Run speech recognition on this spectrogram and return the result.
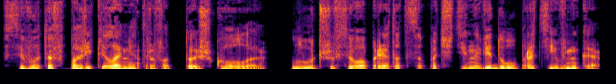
«Всего-то в паре километров от той школы. Лучше всего прятаться почти на виду у противника».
